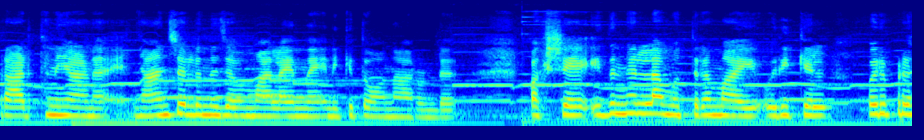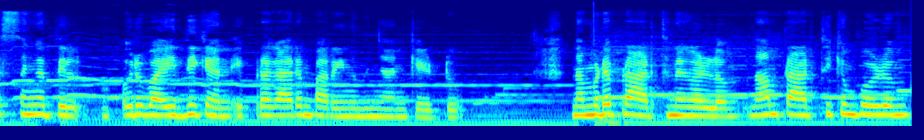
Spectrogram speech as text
പ്രാർത്ഥനയാണ് ഞാൻ ചൊല്ലുന്ന ജപമാല എന്ന് എനിക്ക് തോന്നാറുണ്ട്. പക്ഷേ ഇതിനെല്ലാം ഉത്തരമായി ഒരിക്കൽ ഒരു പ്രസംഗത്തിൽ ഒരു വൈദികൻ ഇപ്രകാരം പറയുന്നത് ഞാൻ കേട്ടു. നമ്മുടെ പ്രാർത്ഥനകളിലും നാം പ്രാർത്ഥിക്കുമ്പോഴും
